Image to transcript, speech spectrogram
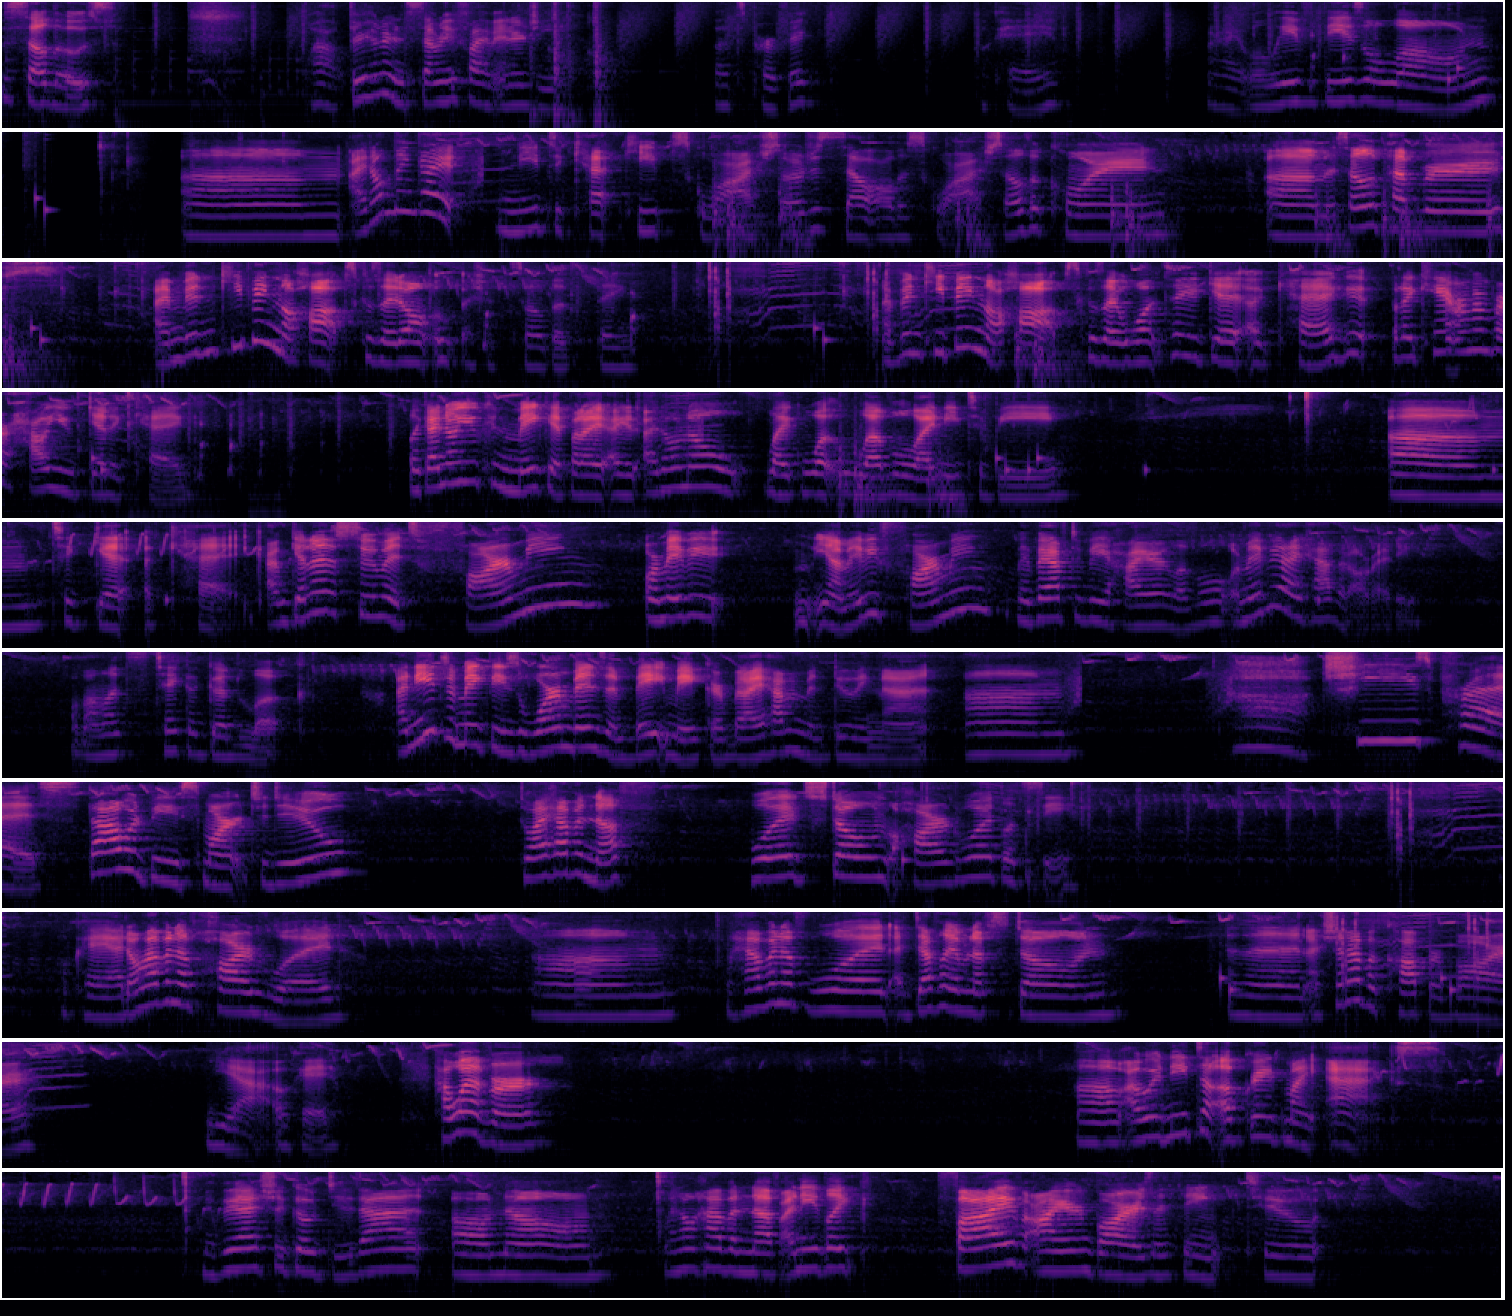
sell those. Wow, 375 energy. That's perfect. Okay. All right, we'll leave these alone. Um, I don't think I need to keep squash, so I'll just sell all the squash. Sell the corn. Um, I sell the peppers. I've been keeping the hops because I don't... Oh, I should sell the thing. I've been keeping the hops because I want to get a keg, but I can't remember how you get a keg. Like, I know you can make it, but I, I, I don't know, like, what level I need to be um, to get a keg. I'm gonna assume it's farming, or maybe yeah, maybe farming? Maybe I have to be a higher level, or maybe I have it already. Hold on, let's take a good look. I need to make these worm bins and bait maker, but I haven't been doing that. Um, cheese press. That would be smart to do. Do I have enough wood, stone, hardwood? Let's see. Okay, I don't have enough hardwood. Um, I have enough wood. I definitely have enough stone. And then I should have a copper bar. Yeah, okay. However, um, I would need to upgrade my axe. Maybe I should go do that. Oh no, I don't have enough. I need like five iron bars, I think, to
